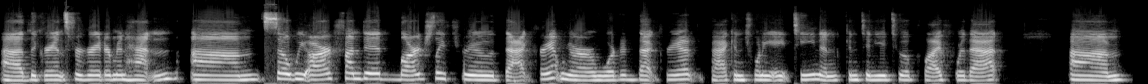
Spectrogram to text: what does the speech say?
uh, the grants for Greater Manhattan. Um, so we are funded largely through that grant. We were awarded that grant back in 2018 and continued to apply for that. Um,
